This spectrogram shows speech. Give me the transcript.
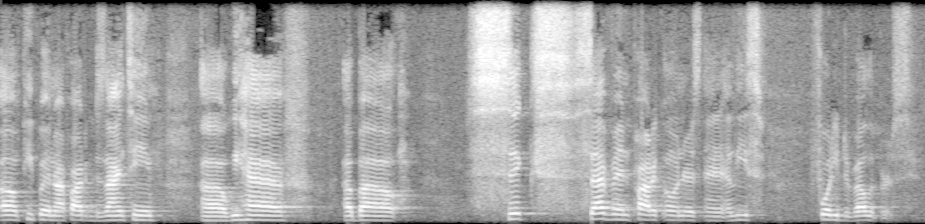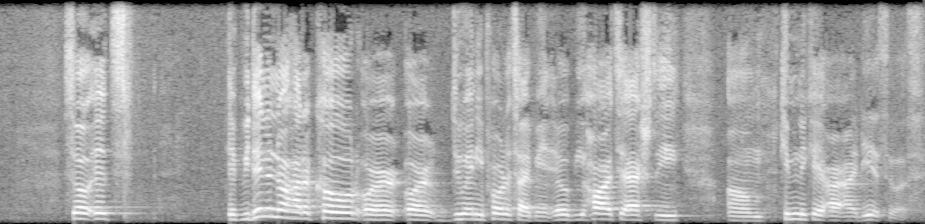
uh, people in our product design team. Uh, we have about six, seven product owners and at least 40 developers. So it's, if we didn't know how to code or, or do any prototyping, it would be hard to actually um, communicate our ideas to us.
